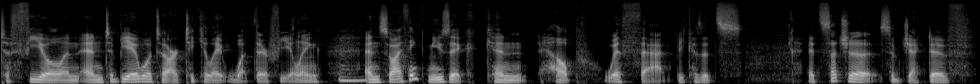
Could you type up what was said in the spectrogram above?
to feel and and to be able to articulate what they're feeling. Mm-hmm. And so I think music can help with that because it's it's such a subjective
